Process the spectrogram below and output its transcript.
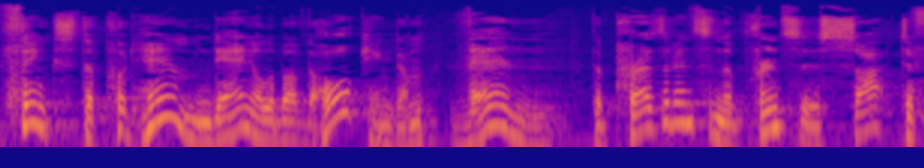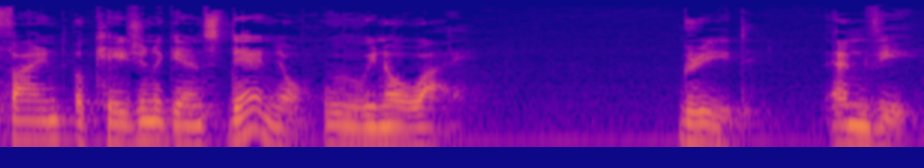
thinks to put him, Daniel, above the whole kingdom, then the presidents and the princes sought to find occasion against Daniel. We know why greed, envy.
